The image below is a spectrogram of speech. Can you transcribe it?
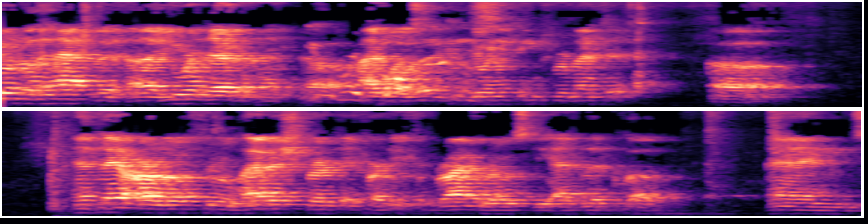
don't know the half of it. Uh, you weren't there that night. Uh, I wasn't. I couldn't do anything to prevent it. Uh, Anthea Arlo threw a lavish birthday party for Briar Rose, the Ad Lib Club, and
